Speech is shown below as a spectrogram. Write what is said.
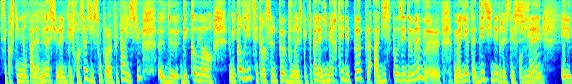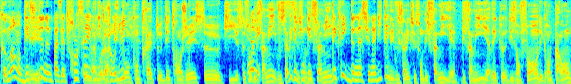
c'est parce qu'ils n'ont pas la nationalité française, ils sont pour la plupart issus de, des Comores. Mais quand vous dites c'est un seul peuple, vous ne respectez pas la liberté des peuples à disposer d'eux-mêmes. Mayotte a décidé de rester français et les Comores ont décidé de ne pas être français. Eh ben vous dites aujourd'hui. Et donc on traite d'étrangers ceux qui, ce sont des familles. Vous savez que ce sont des familles. technique de nationalité. Mais vous savez que ce sont des familles, des familles avec euh, des enfants, des grands-parents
